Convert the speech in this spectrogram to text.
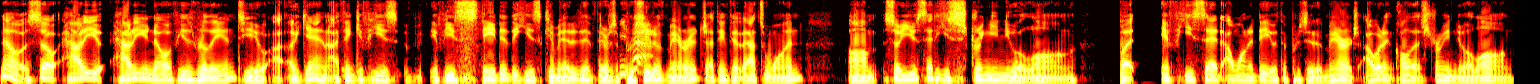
No, so how do you how do you know if he's really into you? Uh, again, I think if he's if he's stated that he's committed, if there's a pursuit of marriage, I think that that's one. Um, so you said he's stringing you along, but if he said I want to date you with a pursuit of marriage, I wouldn't call that stringing you along.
